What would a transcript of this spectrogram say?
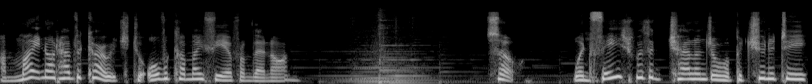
I might not have the courage to overcome my fear from then on. So, when faced with a challenge or opportunity,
